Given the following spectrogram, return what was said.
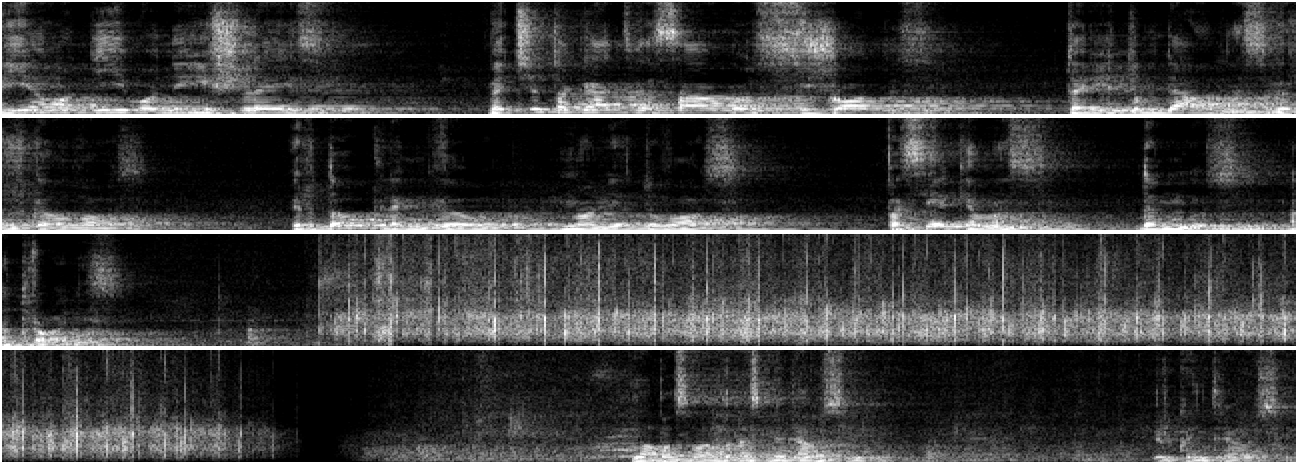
vieno gyvo neišleis. Bet šitą gatvę saugos žodis, tarytum delnas virš galvos. Ir daug lengviau nuo Lietuvos pasiekiamas dangus atrodys. Labas vakaras mieliausiai ir kantriausiai.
